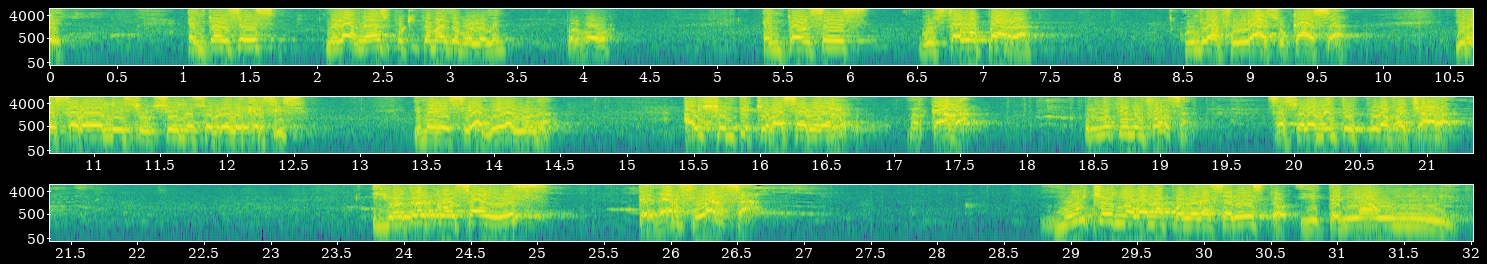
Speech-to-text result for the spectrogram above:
Entonces, mira, me das un poquito más de volumen, por favor. Entonces, Gustavo Parra, un día fui a su casa y me estaba dando instrucciones sobre el ejercicio. Y me decía, mira Luna, hay gente que vas a ver marcada, pero no tienen fuerza. O sea, solamente es pura fachada. Y otra cosa es tener fuerza. Muchos no van a poder hacer esto. Y tenía un,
